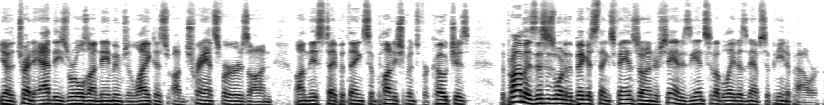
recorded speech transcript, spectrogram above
you know trying to add these rules on name, image, and likeness on transfers on on this type of thing. Some punishments for coaches. The problem is this is one of the biggest things fans don't understand is the NCAA doesn't have subpoena power.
